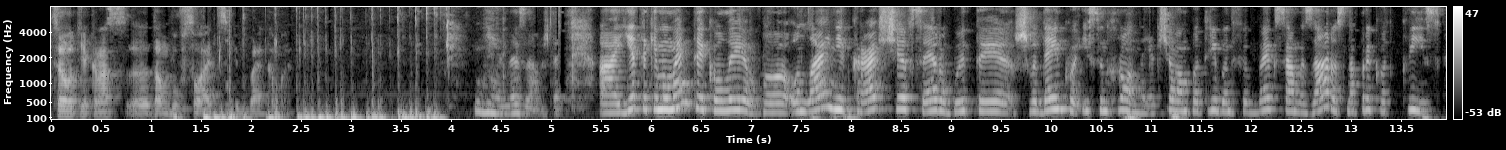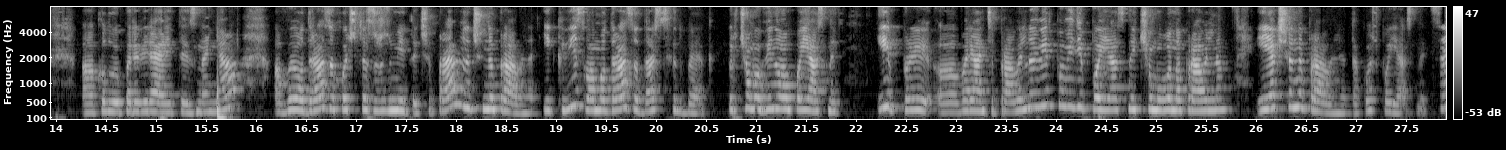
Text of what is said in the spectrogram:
це от якраз е, там був слайд з фідбеками. Ні, не завжди. А є такі моменти, коли в онлайні краще все робити швиденько і синхронно. Якщо вам потрібен фідбек саме зараз, наприклад, квіз, коли ви перевіряєте знання, а ви одразу хочете зрозуміти, чи правильно, чи неправильно, і квіз вам одразу дасть фідбек. Причому він вам пояснить. І при е, варіанті правильної відповіді пояснить, чому вона правильна. І якщо неправильно, також пояснить. Це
